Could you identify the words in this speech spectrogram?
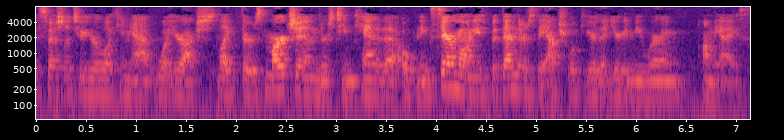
especially too, you're looking at what you're actually like. There's marching, there's Team Canada opening ceremonies, but then there's the actual gear that you're going to be wearing on the ice.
